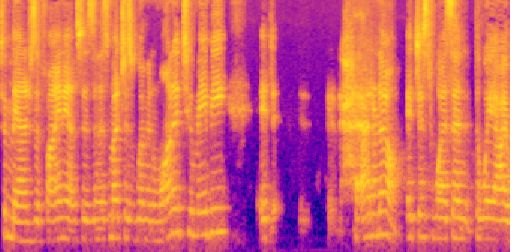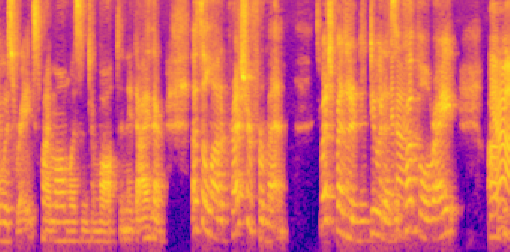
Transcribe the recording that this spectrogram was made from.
to manage the finances and as much as women wanted to maybe it I don't know. It just wasn't the way I was raised. My mom wasn't involved in it either. That's a lot of pressure for men. It's much better to do it as yeah. a couple, right? Um, yeah.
